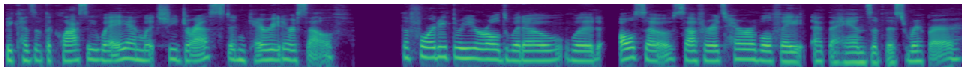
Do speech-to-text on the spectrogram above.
because of the classy way in which she dressed and carried herself. The 43 year old widow would also suffer a terrible fate at the hands of this Ripper.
